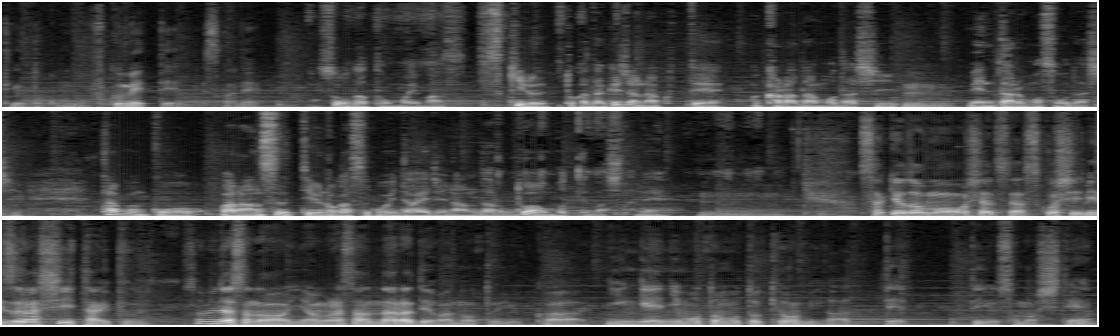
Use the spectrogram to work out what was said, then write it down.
っていうところも含めてですかね。そうだと思います。スキルとかだけじゃなくて、まあ体もだし、うん。メンタルもそうだし、多分こう、バランスっていうのがすごい大事なんだろうとは思ってましたね。うん。先ほどもおっしゃってた少し珍しいタイプ。そういう意味ではその山村さんならではのというか人間にもともと興味があってっていうその視点。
